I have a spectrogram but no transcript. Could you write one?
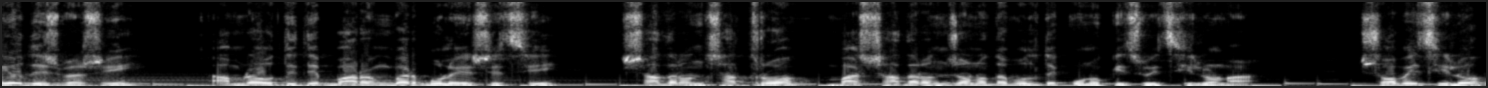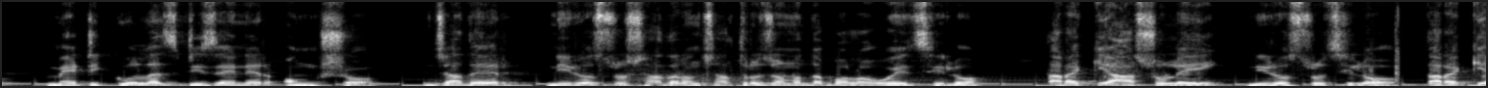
প্রিয় দেশবাসী, আমরা অতীতে বারংবার বলে এসেছি, সাধারণ ছাত্র বা সাধারণ জনতা বলতে কোনো কিছুই ছিল না। সবই ছিল ম্যাটিকুলাস ডিজাইনের অংশ। যাদের নিরস্ত্র সাধারণ ছাত্র জনতা বলা হয়েছিল, তারা কি আসলেই নিরস্ত্র ছিল? তারা কি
